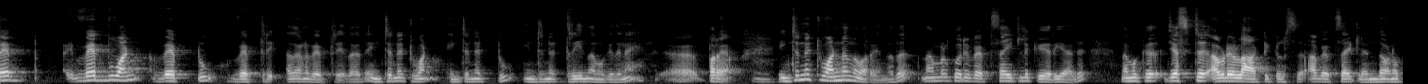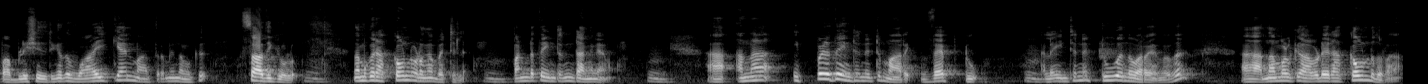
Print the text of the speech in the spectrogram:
web web one web two web three അതാണ് വെബ് ത്രീ അതായത് internet one internet two internet three എന്ന് നമുക്കിതിനെ പറയാം. ഇന്റർനെറ്റ് വൺ എന്ന് പറയുന്നത് നമ്മൾക്കൊരു വെബ്സൈറ്റിൽ കയറിയാൽ നമുക്ക് ജസ്റ്റ് അവിടെയുള്ള ആർട്ടിക്കിൾസ് ആ വെബ്സൈറ്റിൽ എന്താണോ പബ്ലിഷ് ചെയ്തിരിക്കുന്നത് അത് വായിക്കാൻ മാത്രമേ നമുക്ക് സാധിക്കുകയുള്ളൂ നമുക്കൊരു അക്കൗണ്ട് തുടങ്ങാൻ പറ്റില്ല. പണ്ടത്തെ ഇന്റർനെറ്റ് അങ്ങനെയാണ്. എന്നാൽ ഇപ്പോഴത്തെ ഇന്റർനെറ്റ് മാറി. വെബ് ടു അല്ല ഇന്റർനെറ്റ് ടു എന്ന് പറയുന്നത് നമ്മൾക്ക് അവിടെ ഒരു അക്കൗണ്ട് തുടങ്ങാം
